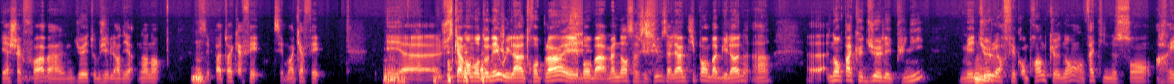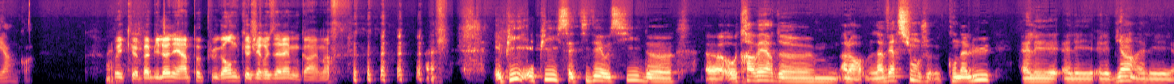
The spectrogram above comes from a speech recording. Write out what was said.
Et à chaque fois, ben, Dieu est obligé de leur dire Non, non, c'est pas toi qui as fait, c'est moi qui a fait. Et euh, jusqu'à un moment donné où il a un trop plein, et bon, bah, maintenant ça suffit, vous allez un petit peu en Babylone. Hein. Euh, non pas que Dieu les punit, mais Dieu mm. leur fait comprendre que non, en fait, ils ne sont rien. quoi. Oui, que Babylone est un peu plus grande que Jérusalem quand même. Hein. et, puis, et puis, cette idée aussi de, euh, au travers de, alors la version qu'on a lue, elle est, elle est, elle est bien, elle est,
